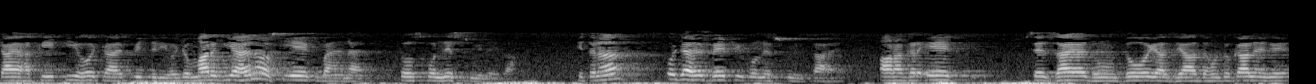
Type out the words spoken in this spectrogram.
چاہے حقیقی ہو، چاہے پدری ہو، جو مر گیا ہے نا، اس کی ایک بہن ہے، تو اس کو نصف ملے گا۔ کتنا؟ وہ جیسے بیٹی کو نصف ملتا ہے۔ اور اگر ایک سے زائد ہوں، دو یا زیادہ ہوں تو کیا لیں گے؟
